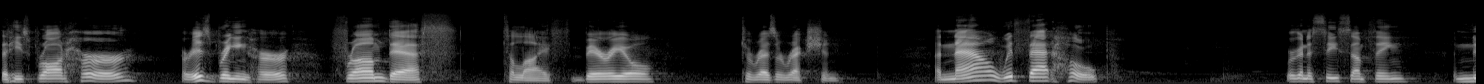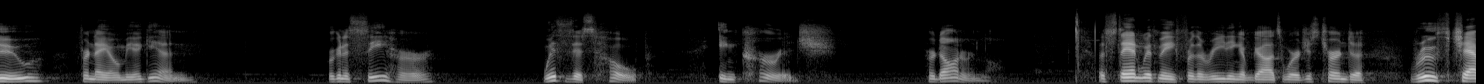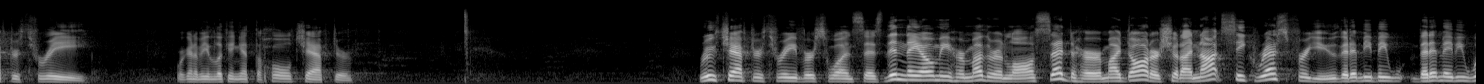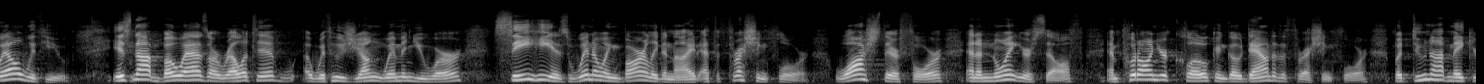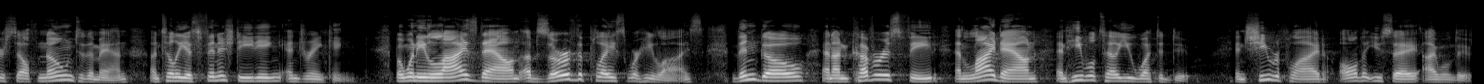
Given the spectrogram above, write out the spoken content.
that He's brought her, or is bringing her, from death to life, burial to resurrection. And now, with that hope, we're going to see something new for Naomi again. We're going to see her, with this hope, encourage her daughter in law. Let's stand with me for the reading of God's word. Just turn to Ruth chapter 3. We're going to be looking at the whole chapter. Ruth chapter 3, verse 1 says Then Naomi, her mother in law, said to her, My daughter, should I not seek rest for you, that it, may be, that it may be well with you? Is not Boaz our relative, with whose young women you were? See, he is winnowing barley tonight at the threshing floor. Wash, therefore, and anoint yourself, and put on your cloak, and go down to the threshing floor. But do not make yourself known to the man until he has finished eating and drinking. But when he lies down, observe the place where he lies. Then go and uncover his feet and lie down, and he will tell you what to do. And she replied, All that you say, I will do.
